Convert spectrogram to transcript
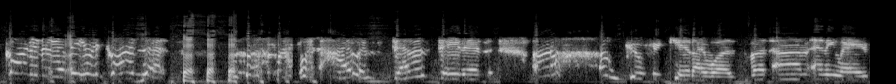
recorded it if he records it. I was devastated. Oh, goofy kid I was. But um, anyways,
